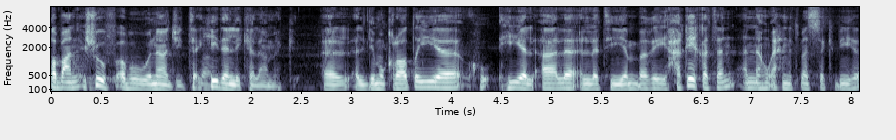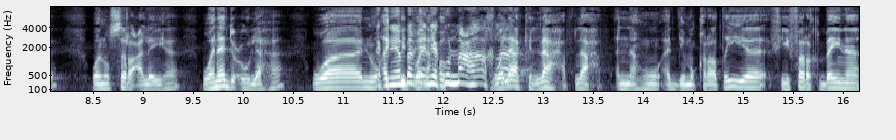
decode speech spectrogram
طبعا شوف أبو ناجي تاكيدا نعم. لكلامك الديمقراطية هي الآلة التي ينبغي حقيقه أنه إحنا نتمسك بها ونصر عليها وندعو لها ونؤكد لكن ينبغي أن يكون معها أخلاق. ولكن لاحظ لاحظ أنه الديمقراطية في فرق بين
